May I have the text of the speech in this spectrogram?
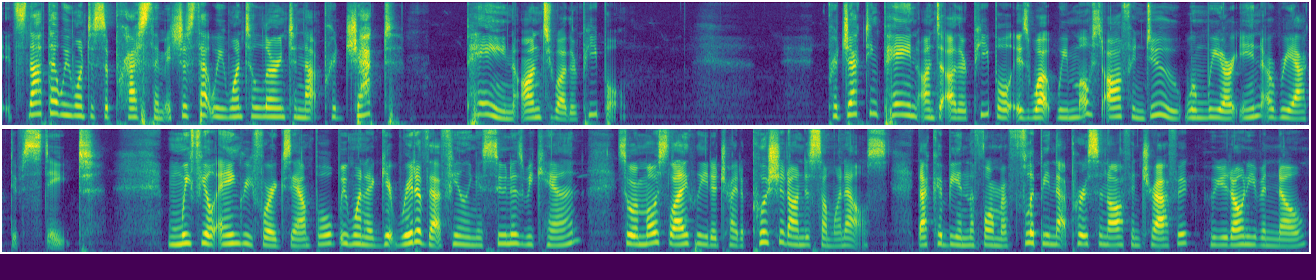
it's not that we want to suppress them, it's just that we want to learn to not project pain onto other people. Projecting pain onto other people is what we most often do when we are in a reactive state. When we feel angry, for example, we want to get rid of that feeling as soon as we can, so we're most likely to try to push it onto someone else. That could be in the form of flipping that person off in traffic who you don't even know,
